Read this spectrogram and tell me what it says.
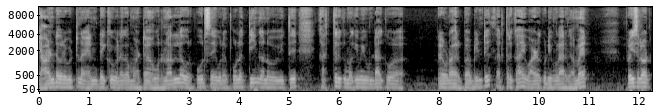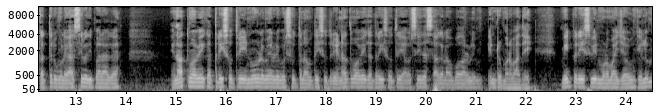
என் ஆண்டவரை விட்டு நான் என்றைக்கும் விலக மாட்டேன். ஒரு நல்ல ஒரு போர் சேவனை போல் தீங்கு அனுபவித்து கர்த்தருக்கு மகிமை உண்டாக்குவனாக இருப்பேன் அப்படின்ட்டு கர்த்தருக்காய் வாழக்கூடியவங்களாக இருங்க. அமேன் ப்ரைஸ் லாட் கர்த்தர் உங்களை ஆசீர்வதிப்பாராக. என் ஆத்மாவே கத்திரை சோத்ரி என் முழுமையுடைய பரிசுத்த நாமத்தை சோத்ரி. என் ஆத்மாவே கத்தரை சோத்ரி அவர் செய்த சகல உபகாரங்களையும் என்று மறவாதே. மீட்பர் இயேசுவின் மூலமாய் ஜெபம் கேளும்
